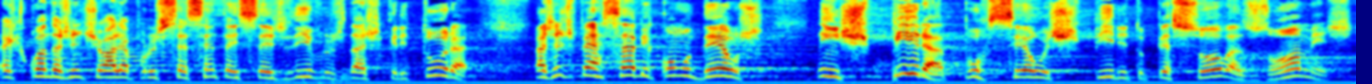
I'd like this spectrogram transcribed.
é que quando a gente olha para os 66 livros da Escritura, a gente percebe como Deus inspira por seu espírito pessoas, homens,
